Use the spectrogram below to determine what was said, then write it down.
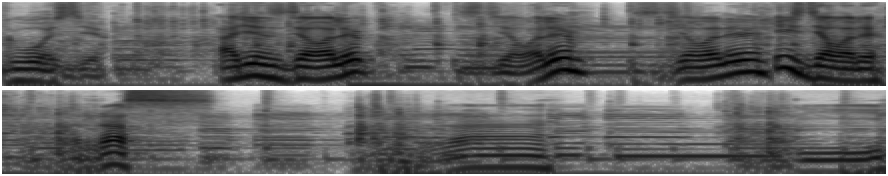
гвозди. Один сделали, сделали, сделали и сделали. Раз, два, три,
